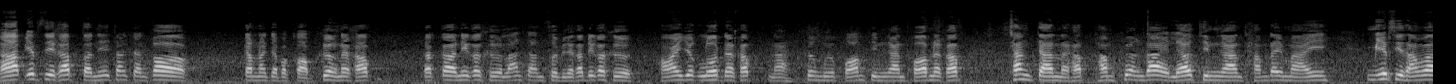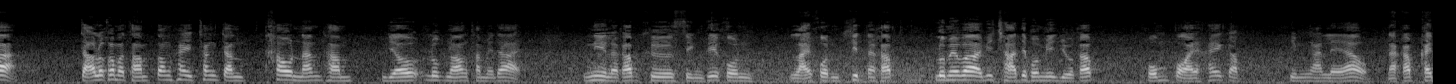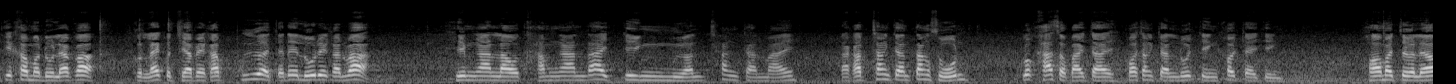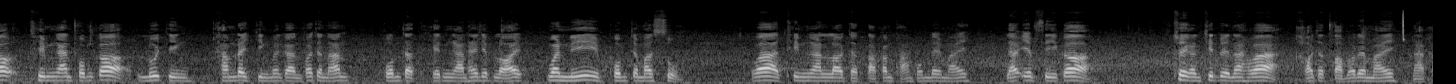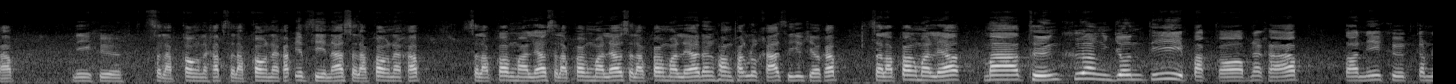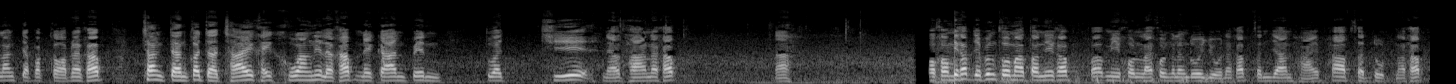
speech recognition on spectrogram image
ครับ FC ครับ ตอนนี้ช่างจันก็กำลังจะประกอบเครื่องนะครับ แล้วก็นี่ก็คือร้านจันเซอร์วิสนะครับ นี่ก็คือห้อยยกรถนะครับนะเครื่องมือพร้อมทีมงานพร้อมนะครับ ช่างจันนะครับทำเครื่องได้แล้วทีมงานทำได้ไหมมี FC ถามว่าจะเอารถเข้ามาทำต้องให้ช่างจันเท่านั้นทำเดี๋ยวลูกน้องทำไม่ได้ นี่แหละครับคือสิ่งที่คนหลายคนคิดนะครับ รู้ไหมว่าวิชาที่ผมมีอยู่ครับ ผมปล่อยให้กับทีมงานแล้วนะครับ ใครที่เข้ามาดูแล้วก็ กดไลค์กดแชร์ไปครับ เพื่อจะได้รู้ด้วยกันว่า ทีมงานเราทำงานได้จริงเหมือนช่างจันไหมนะครับ ช่างจันตั้งศูนย์ลูกค้าสบายใจ เพราะช่างจันรู้จริงเข้าใจจริง พอมาเจอแล้วทีมงานผมก็รู้จริงทำได้จริงเหมือนกัน เพราะฉะนั้นผมจะเห็นงานให้เรียบร้อย วันนี้ผมจะมาสุ่มว่าทีมงานเราจะตอบคำถามผมได้ไหม แล้ว FC ก็ช่วยกันคิดด้วยนะว่าเขาจะตอบเราได้ไหมนะครับ นี่คือสลับกล้องนะครับ สลับกล้องนะครับ FC นะสลับกล้องนะครับ สลับกล้องมาแล้วสลับกล้องมาแล้วสลับกล้องมาแล้วนั่งห้องพักลูกค้าสีเขียวครับ สลับกล้องมาแล้ว มาถึงเครื่องยนต์ที่ประกอบนะครับ ตอนนี้คือกำลังจะประกอบนะครับ ช่างจันก็จะใช้ไขควงนี่แหละครับ ในการเป็นตัวชี้แนวทางนะครับอะขอคอมครับอย่าเพิ่งโทรมาตอนนี้ครับเพราะมีคนหลายคนกำลังดูอยู่นะครับ สัญญาณหายภาพสะดุดนะครับ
